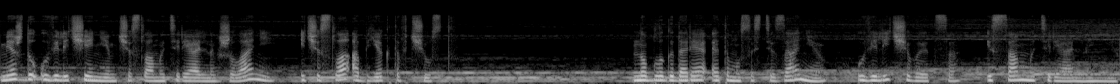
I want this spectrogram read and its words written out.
между увеличением числа материальных желаний и числа объектов чувств. Но благодаря этому состязанию увеличивается и сам материальный мир.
